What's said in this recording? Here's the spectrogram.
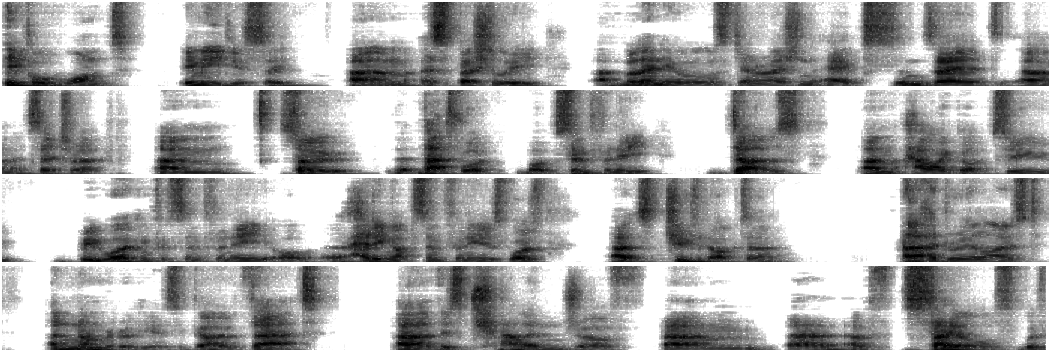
People want immediacy, um, especially uh, millennials, Generation X and Z, um, etc. Um, so th- that's what what Cymphony does. Um, how I got to be working for Cymphony or uh, heading up Cymphony is was as tutor doctor uh, had realized a number of years ago that uh, this challenge of um, uh, of sales was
